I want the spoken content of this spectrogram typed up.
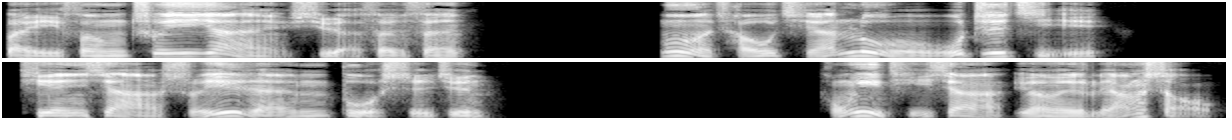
北风吹雁雪纷纷。莫愁前路无知己，天下谁人不识君。同一题下原为两首。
